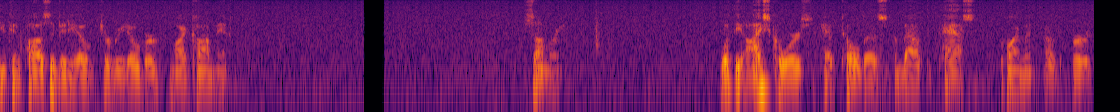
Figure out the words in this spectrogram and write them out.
You can pause the video to read over my comment. Summary. What the ice cores have told us about the past climate of Earth.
